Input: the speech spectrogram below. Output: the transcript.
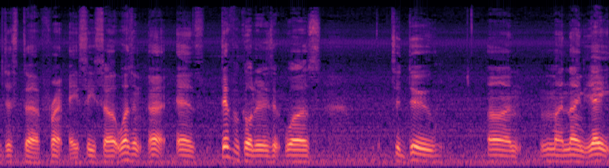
just uh, front AC, so it wasn't uh, as difficult as it was to do on my 98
